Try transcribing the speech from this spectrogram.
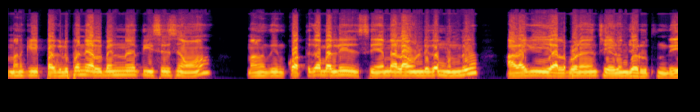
మనకి పగిలిపోయిన ఎల్బోని తీసేసాము మనకి దీన్ని కొత్తగా మళ్ళీ సేమ్ ఎలా ఉండేదో ముందు అలాగే ఈ ఎల్బో అనేది చేయడం జరుగుతుంది.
